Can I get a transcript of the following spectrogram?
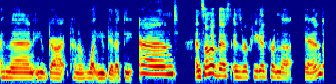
And then you've got kind of what you get at the end. And some of this is repeated from the end.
